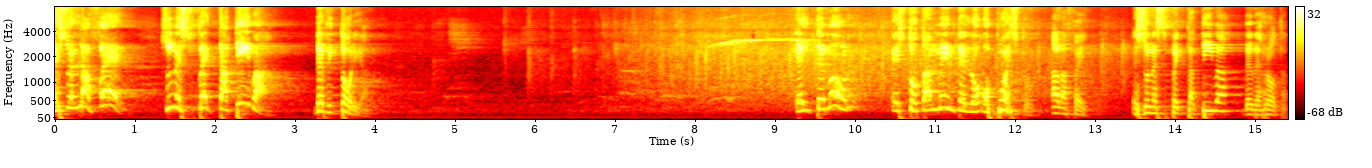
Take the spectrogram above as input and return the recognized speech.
Eso es la fe. Es una expectativa de victoria. El temor es totalmente lo opuesto a la fe. Es una expectativa de derrota.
